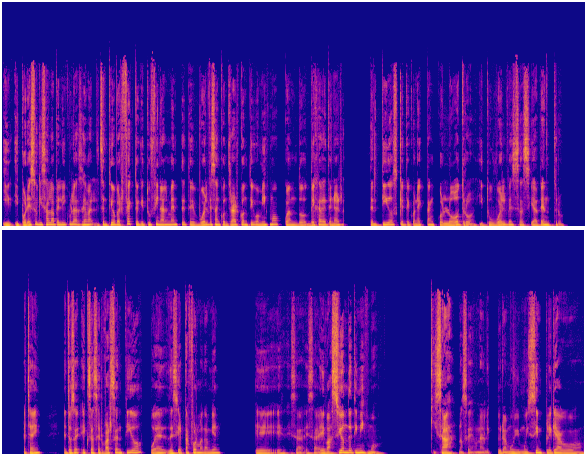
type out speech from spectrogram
Y, y por eso quizás la película se llama El sentido perfecto, que tú finalmente te vuelves a encontrar contigo mismo cuando deja de tener sentidos que te conectan con lo otro y tú vuelves hacia adentro. ¿Cachai? Entonces, exacerbar sentidos puede, de cierta forma, también eh, esa, esa evasión de ti mismo. Quizás, no sé, una lectura muy, muy simple que hago.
